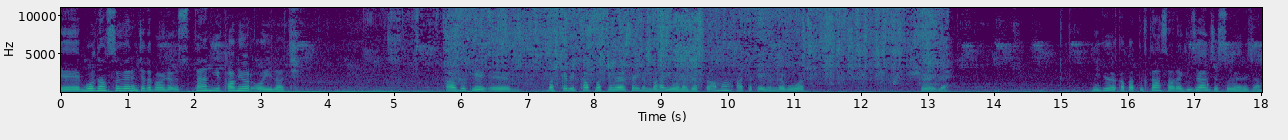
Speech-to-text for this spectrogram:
Ee, buradan su verince de böyle üstten yıkanıyor o ilaç. Halbuki e, başka bir kapla su verseydim daha iyi olacaktı ama artık elimde bu var. Şöyle. Videoyu kapattıktan sonra güzelce su vereceğim.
